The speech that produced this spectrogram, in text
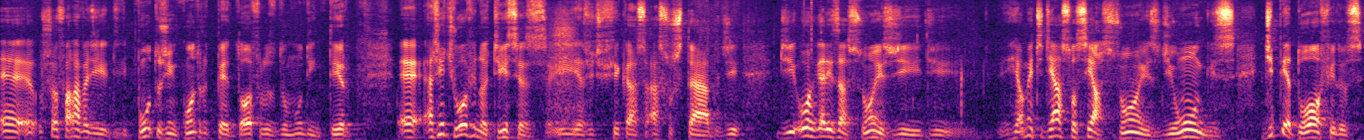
é, o senhor falava de, de, pontos de encontro de pedófilos do mundo inteiro. É, a gente ouve notícias e a gente fica assustado de, de organizações, de, de, realmente de associações, de ONGs, de pedófilos,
